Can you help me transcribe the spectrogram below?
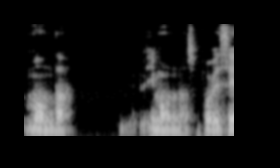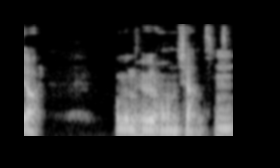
Måndag. Imorgon alltså. Får vi se om hur hon känns. Mm.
